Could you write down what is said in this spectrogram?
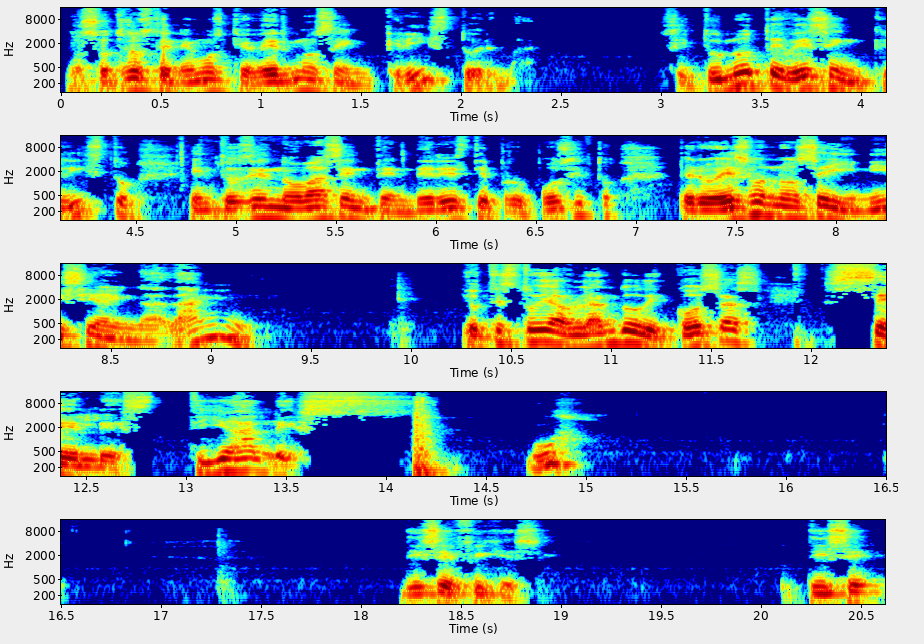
Nosotros tenemos que vernos en Cristo, hermano. Si tú no te ves en Cristo, entonces no vas a entender este propósito, pero eso no se inicia en Adán. Yo te estoy hablando de cosas celestiales. Dice, fíjese, dice,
